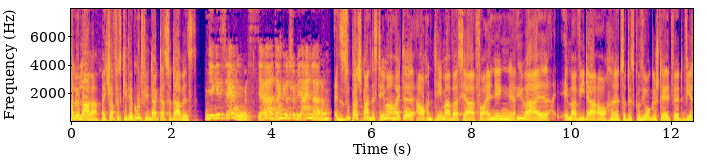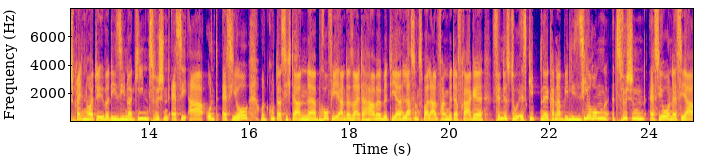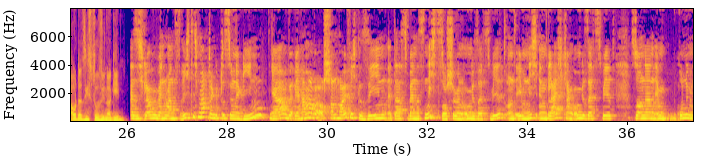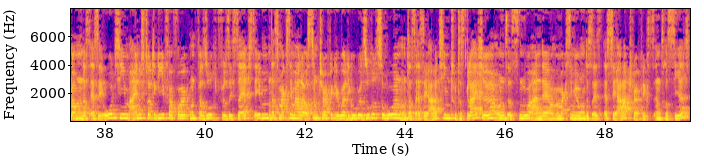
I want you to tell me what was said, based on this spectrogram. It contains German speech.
Hallo Lara, ich hoffe, es geht dir gut. Vielen Dank, dass du da bist. Mir geht's sehr gut. Ja, danke für die Einladung. Ein super spannendes Thema heute. Auch ein Thema, was ja vor allen Dingen überall immer wieder auch äh, zur Diskussion gestellt wird. Wir sprechen heute über die Synergien zwischen SEA und SEO. Und gut, dass ich da einen äh, Profi an der Seite habe mit dir. Lass uns mal anfangen mit der Frage, findest du, es gibt eine Kannibalisierung zwischen SEO und SEA oder siehst du Synergien? Also ich glaube, wenn man es richtig macht, dann gibt es Synergien. Ja, wir haben aber auch schon häufig gesehen, dass wenn es nicht so schön umgesetzt wird und eben nicht in Gleichklang umgesetzt wird, sondern im Grunde genommen das SEO-Team eine Strategie verfolgt und versucht für sich selbst eben das Maximale aus dem Traffic über die Google-Suche zu holen und das SEA-Team tut das Gleiche und ist nur an der Maximierung des SEA-Traffics interessiert,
